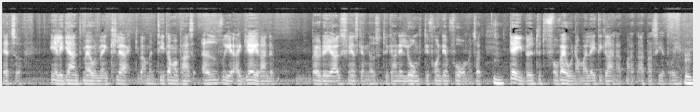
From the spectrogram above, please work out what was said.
ett så elegant mål med en klack. Va? Men tittar man på hans övriga agerande både i Allsvenskan nu så tycker jag han är långt ifrån den formen. Så att mm. det bytet förvånar mig lite grann att man, att man sätter in. Mm.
